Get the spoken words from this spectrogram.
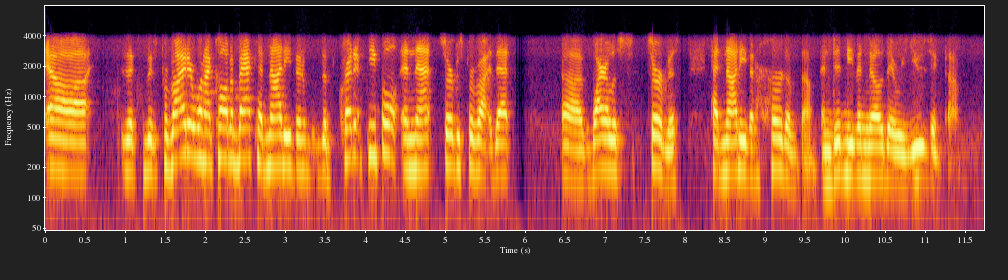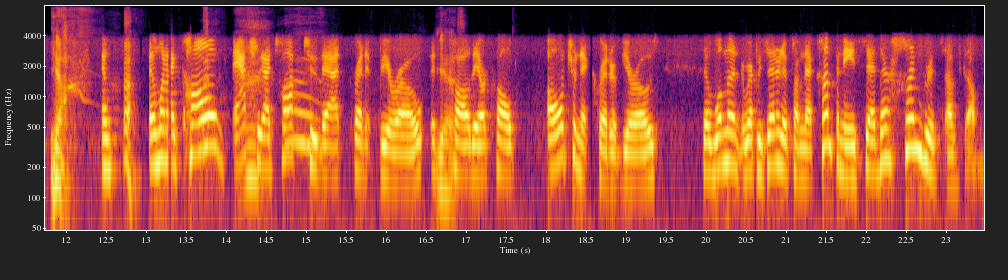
uh, the, the provider when I called him back had not even the credit people and that service provide that uh, wireless service had not even heard of them and didn't even know they were using them. Yeah. And and when I called, actually, I talked to that credit bureau. It's Yes. called they are called alternate credit bureaus. The woman representative from that company said there are hundreds of them,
